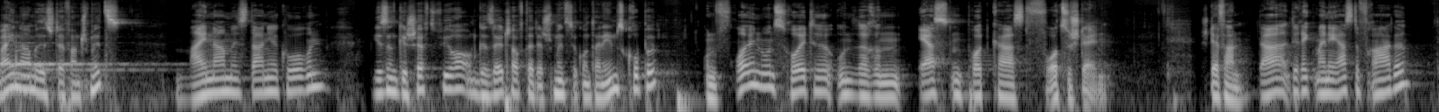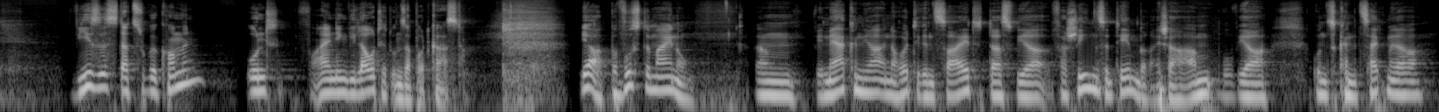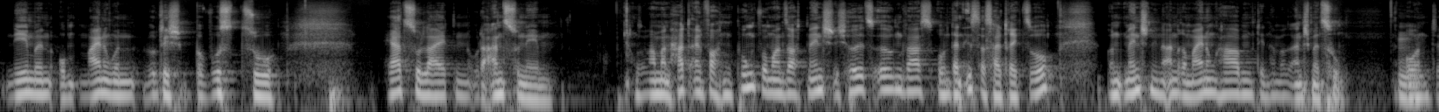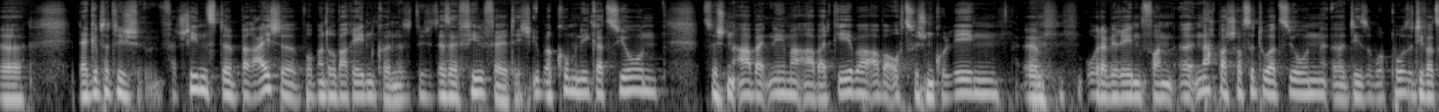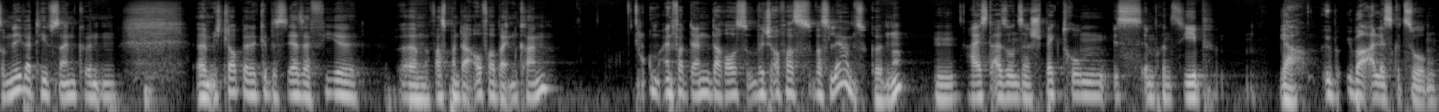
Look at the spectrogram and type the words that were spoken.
Mein Name ist Stefan Schmitz. Mein Name ist Daniel Koren. Wir sind Geschäftsführer und Gesellschafter der Schmitzig Unternehmensgruppe und freuen uns heute, unseren ersten Podcast vorzustellen. Stefan, da direkt meine erste Frage. Wie ist es dazu gekommen und vor allen Dingen, wie lautet unser Podcast? Ja, bewusste Meinung. Ähm, wir merken ja in der heutigen Zeit, dass wir verschiedenste Themenbereiche haben, wo wir uns keine Zeit mehr nehmen, um Meinungen wirklich bewusst zu herzuleiten oder anzunehmen. Sondern man hat einfach einen Punkt, wo man sagt, Mensch, ich höre jetzt irgendwas und dann ist das halt direkt so. Und Menschen, die eine andere Meinung haben, den hören wir gar nicht mehr zu. Mhm. Und äh, da gibt es natürlich verschiedenste Bereiche, wo man drüber reden können. Das ist natürlich sehr, sehr vielfältig. Über Kommunikation zwischen Arbeitnehmer, Arbeitgeber, aber auch zwischen Kollegen. Ähm, oder wir reden von äh, Nachbarschaftssituationen, äh, die sowohl positiv als auch negativ sein könnten. Ähm, ich glaube, da gibt es sehr, sehr viel, ähm, was man da aufarbeiten kann, um einfach dann daraus wirklich auch was, was lernen zu können. Ne? Mhm. Heißt also, unser Spektrum ist im Prinzip ja, über, über alles gezogen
